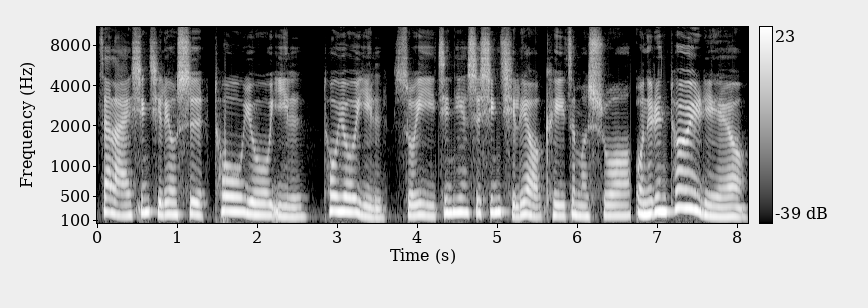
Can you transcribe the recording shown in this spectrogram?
再来星期六是토요일 토요일所以今天是星期六，可以这么说오늘은토요일이에요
